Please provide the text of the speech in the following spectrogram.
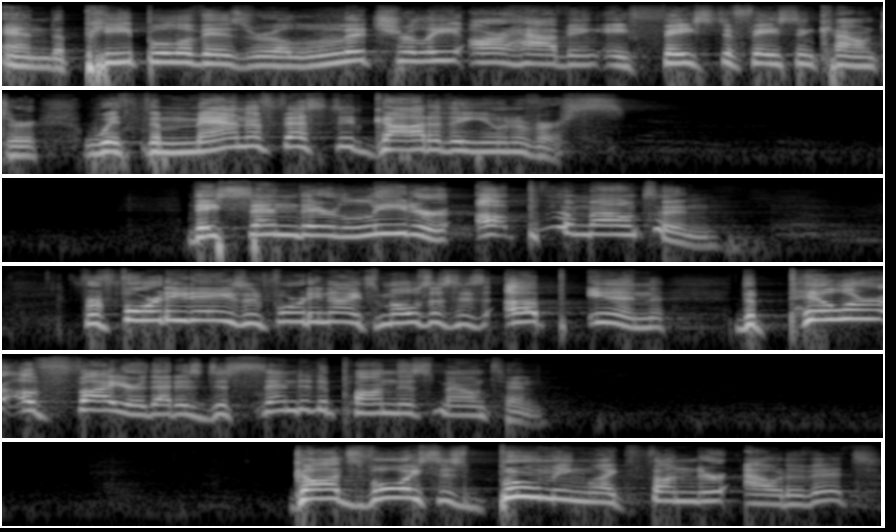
And the people of Israel literally are having a face to face encounter with the manifested God of the universe. They send their leader up the mountain. For 40 days and 40 nights, Moses is up in the pillar of fire that has descended upon this mountain. God's voice is booming like thunder out of it.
